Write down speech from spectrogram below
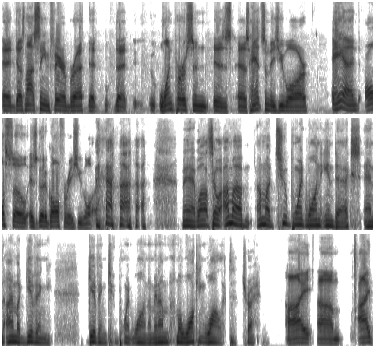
It does not seem fair, Bret, that that one person is as handsome as you are and also as good a golfer as you are. Man, well, so I'm a I'm a 2.1 index and I'm a giving giving 2.1. I mean, I'm I'm a walking wallet. Trey. I um I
